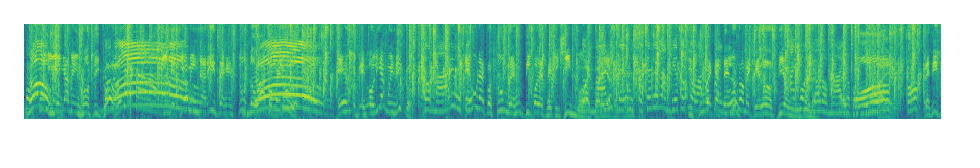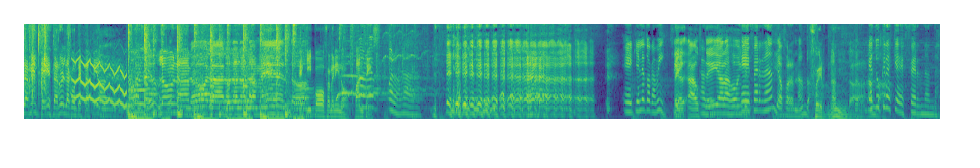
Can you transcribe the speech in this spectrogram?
Mario, Y ella me enjocicó. ¡No! Y metió mis narices en su sobaco peludo. Es- es- olía muy rico. Don Mario, usted, Es una costumbre, es un tipo de fetichismo al cual Mario, ella usted, pertenece. usted se relambió esos Y sobacos tuve que hacerlo, no me quedó opción Ay, por ninguna. Dios, don Mario, Ay, por por- Dios. Oh, Precisamente esta no es la contestación. Lola. Lola, Lola, lo lamento. Equipo femenino, panties. Bueno, nada. Eh, ¿Quién le toca a mí? Sí, a, a usted y a la joven. Eh, que- Fernanda. Y a Fernanda. Fernanda. ¿Qué tú crees que es Fernanda?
